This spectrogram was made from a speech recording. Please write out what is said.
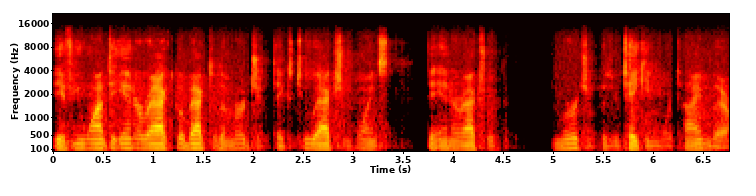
If you want to interact, go back to the merchant. It takes two action points to interact with the merchant because you're taking more time there.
